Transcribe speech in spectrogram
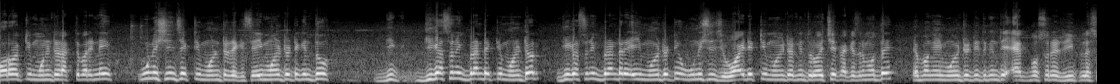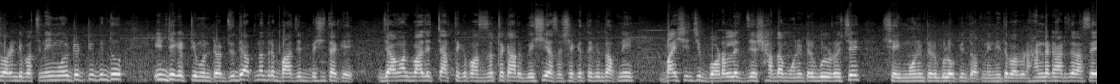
বড় একটি মনিটর রাখতে পারি উনিশ ইঞ্চি একটি মনিটর রেখেছি। এই মনিটরটি কিন্তু গিগাসনিক ব্র্যান্ডের একটি মনিটর। গিগাসনিক ব্র্যান্ডের এই মনিটরটি উনিশ ইঞ্চি ওয়াইড একটি মনিটর কিন্তু রয়েছে প্যাকেজের মধ্যে এবং এই মনিটরটিতে কিন্তু এক বছরের রিপ্লেস ওয়ারেন্টি পাচ্ছেন। এই মনিটরটিও কিন্তু ইনটেক একটি মনিটর। যদি আপনাদের বাজেট বেশি থাকে, যে আমার বাজেট চার থেকে পাঁচ হাজার টাকা আরও বেশি আছে, সেক্ষেত্রে কিন্তু আপনি বাইশ ইঞ্চি বর্ডারলেস যে সাদা মনিটরগুলো রয়েছে, সেই মনিটরগুলো কিন্তু আপনি নিতে পারবেন। হান্ড্রেড হার্জার আছে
